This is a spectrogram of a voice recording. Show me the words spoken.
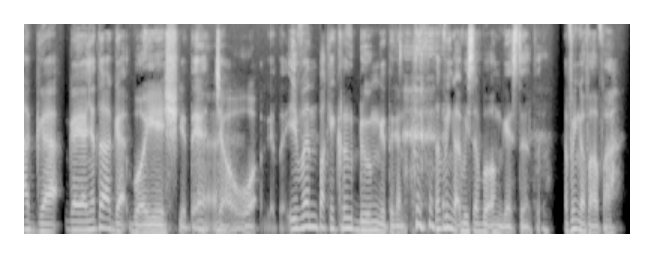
agak gayanya tuh agak boyish gitu ya, cowok gitu. Even pakai kerudung gitu kan, tapi nggak bisa bohong gestur tuh. Tapi nggak apa-apa.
